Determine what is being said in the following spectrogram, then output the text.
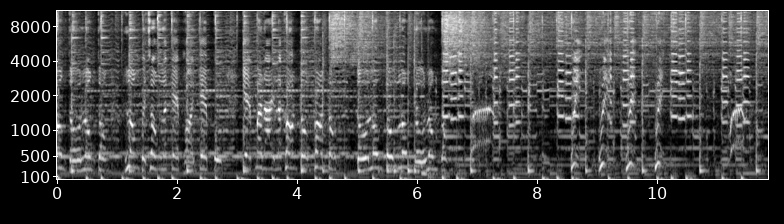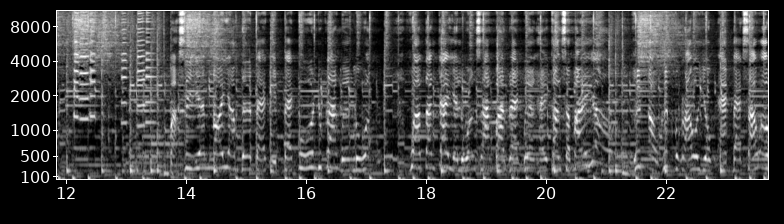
ลงโตลงตรงลงไปชงแล้วเก็บหอ หลวงสร้างบ้านแรกเมืองให้ทันสมัยฮึดเอาฮึดพวกเรายกแอกแบกเสาเอา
